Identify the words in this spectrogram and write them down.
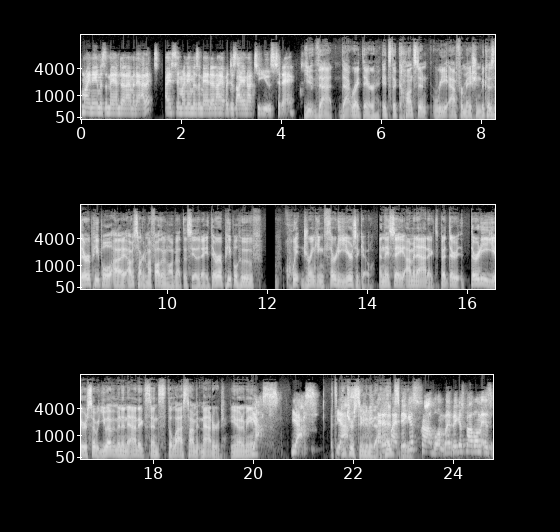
my name is Amanda and I'm an addict. I say my name is Amanda and I have a desire not to use today. You that that right there. It's the constant reaffirmation because there are people. I, I was talking to my father-in-law about this the other day. There are people who've quit drinking 30 years ago and they say I'm an addict, but they're 30 years sober. You haven't been an addict since the last time it mattered. You know what I mean? Yes. Yes. It's Yes. interesting to me that that is my biggest problem. My biggest problem is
